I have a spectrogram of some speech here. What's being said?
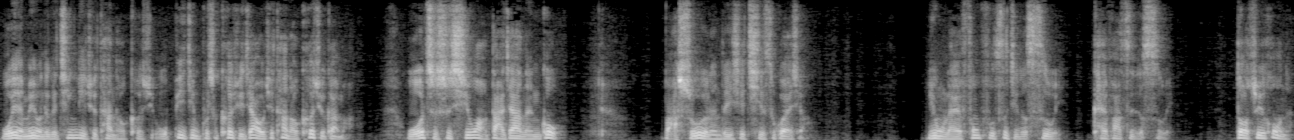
我也没有那个精力去探讨科学。我毕竟不是科学家，我去探讨科学干嘛？我只是希望大家能够把所有人的一些奇思怪想用来丰富自己的思维，开发自己的思维，到最后呢，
